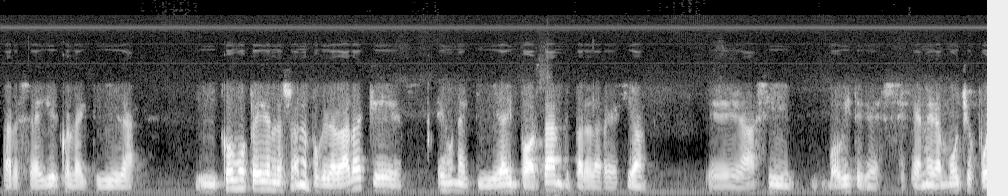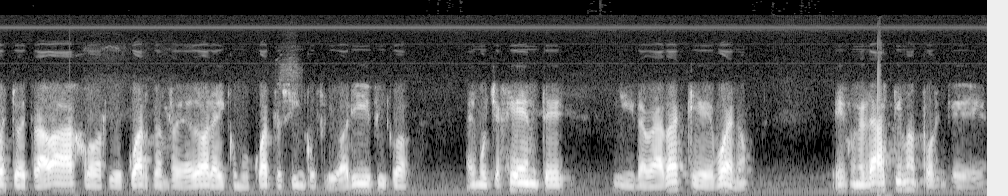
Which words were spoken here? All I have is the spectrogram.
para seguir con la actividad y cómo pega en la zona, porque la verdad que es una actividad importante para la región. Eh, así, vos viste que se generan muchos puestos de trabajo, Río Cuarto alrededor hay como cuatro o cinco frigoríficos, hay mucha gente, y la verdad que, bueno, es una lástima porque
